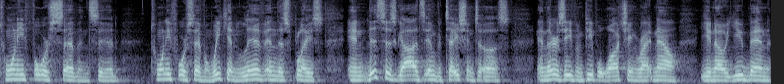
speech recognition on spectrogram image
24 7, Sid. 24 7. We can live in this place. And this is God's invitation to us. And there's even people watching right now. You know, you've been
